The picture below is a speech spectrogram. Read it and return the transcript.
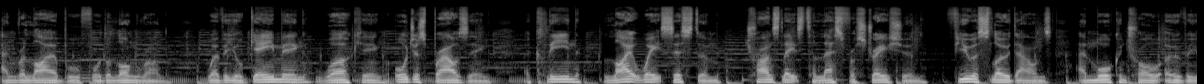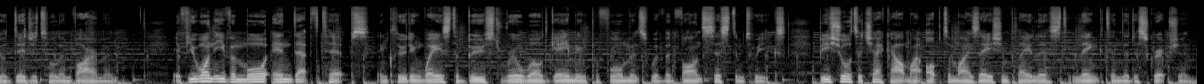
and reliable for the long run. Whether you're gaming, working, or just browsing, a clean, lightweight system translates to less frustration, fewer slowdowns, and more control over your digital environment. If you want even more in depth tips, including ways to boost real world gaming performance with advanced system tweaks, be sure to check out my optimization playlist linked in the description.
